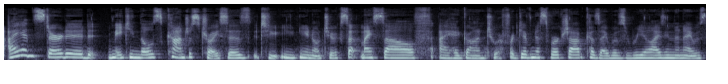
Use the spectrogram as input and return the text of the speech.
I had started making those conscious choices to, you know, to accept myself. I had gone to a forgiveness workshop because I was realizing that I was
